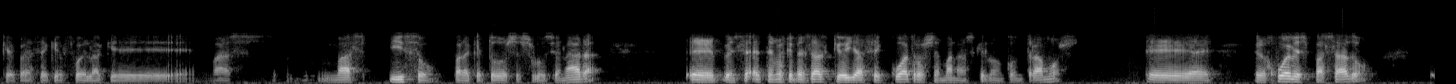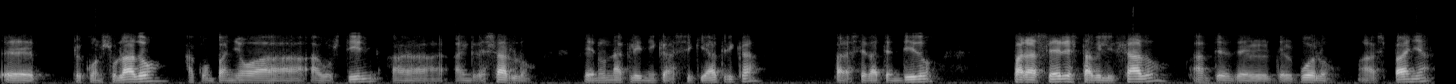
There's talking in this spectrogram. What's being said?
que parece que fue la que más, más hizo para que todo se solucionara. Eh, tenemos que pensar que hoy hace cuatro semanas que lo encontramos. Eh, el jueves pasado, el consulado acompañó a Agustín a, ingresarlo en una clínica psiquiátrica para ser atendido, para ser estabilizado antes del, vuelo a España,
